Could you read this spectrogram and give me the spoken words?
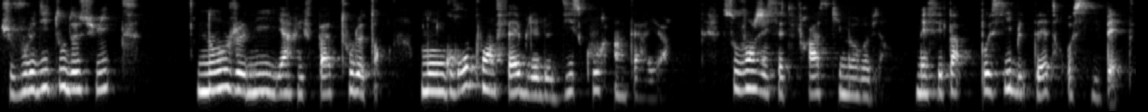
je vous le dis tout de suite, non, je n'y arrive pas tout le temps. Mon gros point faible est le discours intérieur. Souvent, j'ai cette phrase qui me revient. Mais c'est pas possible d'être aussi bête.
